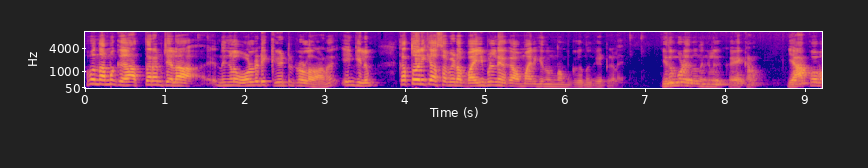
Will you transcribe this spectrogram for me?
അപ്പോൾ നമുക്ക് അത്തരം ചില നിങ്ങൾ ഓൾറെഡി കേട്ടിട്ടുള്ളതാണ്. എങ്കിലും കത്തോലിക്ക സഭയുടെ ബൈബിളിനെയൊക്കെ അവമാനിക്കുന്നു നമുക്ക് ഒന്ന് കേട്ടുകളെ. ഇതും കൂടെ ഇന്ന് നിങ്ങൾ കേൾക്കണം. യാക്കോബ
